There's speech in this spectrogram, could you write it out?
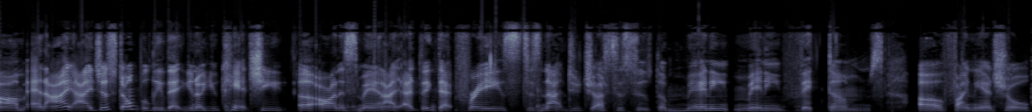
Um, and I, I just don't believe that, you know, you can't cheat an honest man. I, I think that phrase does not do justice to the many, many victims of financial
